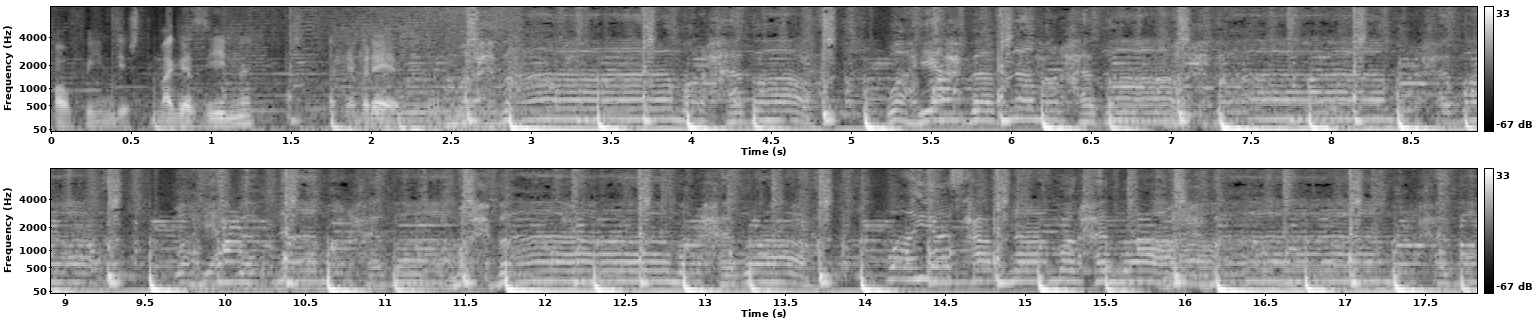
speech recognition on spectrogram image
ao fim deste magazine. Até breve. وهي أصحابنا مرحبا. مرحبا.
